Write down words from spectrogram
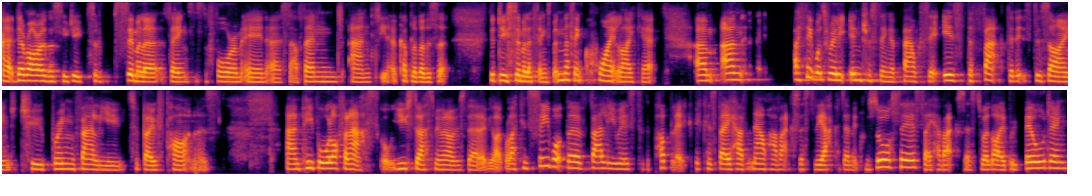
Uh, there are others who do sort of similar things. There's the Forum in uh, Southend, and you know a couple of others that, that do similar things, but nothing quite like it. Um, and I think what's really interesting about it is the fact that it's designed to bring value to both partners. And people will often ask, or used to ask me when I was there, they'd be like, well, I can see what the value is to the public because they have now have access to the academic resources, they have access to a library building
